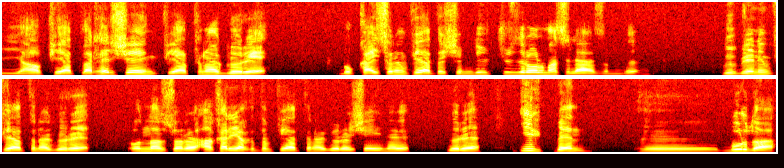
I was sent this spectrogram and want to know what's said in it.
Ya fiyatlar her şeyin fiyatına göre. Bu kayısının fiyatı şimdi 300 lira olması lazımdı. Gübrenin fiyatına göre. Ondan sonra akaryakıtın fiyatına göre şeyine göre ilk ben e, burada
